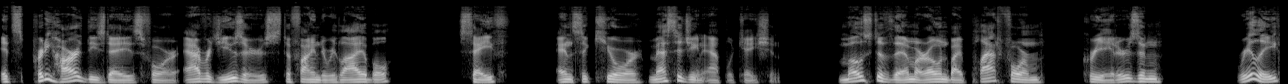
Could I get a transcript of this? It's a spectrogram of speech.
it's pretty hard these days for average users to find a reliable, safe, and secure messaging application. Most of them are owned by platform creators, and really,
